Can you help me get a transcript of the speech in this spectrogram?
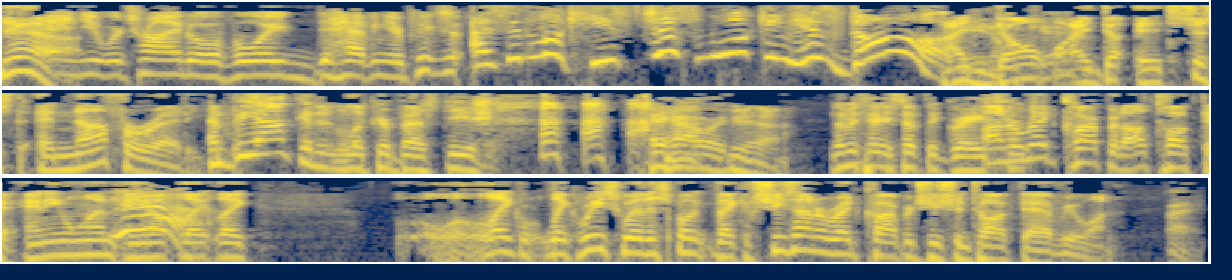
Yeah. And you were trying to avoid having your picture. I said, look, he's just walking his dog. I don't, I don't, it's just enough already. And Bianca didn't look her best either. Hey, Howard. Yeah. Let me tell you something great. On a red carpet, I'll talk to anyone. You know, Yeah. like, like, like, like Reese Witherspoon, like if she's on a red carpet, she should talk to everyone. Right.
